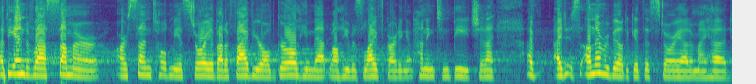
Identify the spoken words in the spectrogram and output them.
At the end of last summer, our son told me a story about a five year old girl he met while he was lifeguarding at Huntington Beach. And I, I've, I just, I'll never be able to get this story out of my head.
